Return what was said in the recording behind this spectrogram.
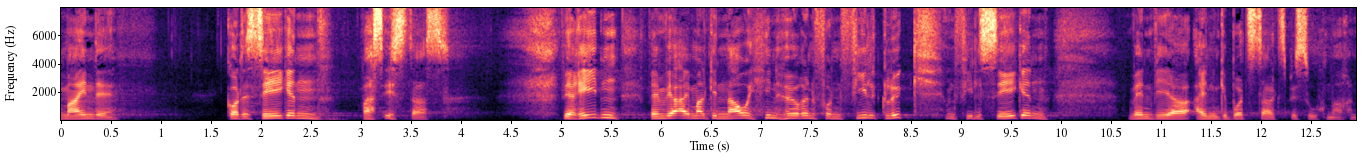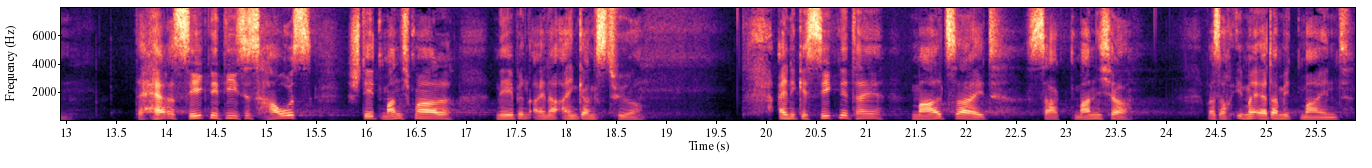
Gemeinde, Gottes Segen, was ist das? Wir reden, wenn wir einmal genau hinhören, von viel Glück und viel Segen, wenn wir einen Geburtstagsbesuch machen. Der Herr segne dieses Haus, steht manchmal neben einer Eingangstür. Eine gesegnete Mahlzeit, sagt mancher, was auch immer er damit meint.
